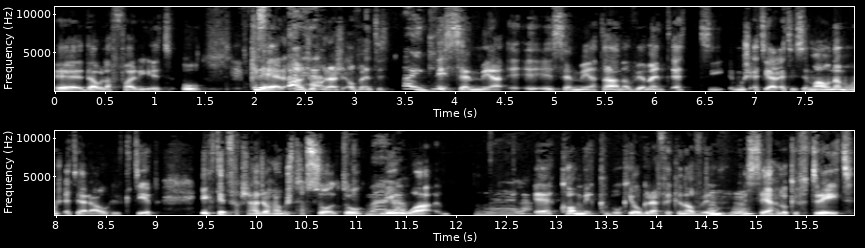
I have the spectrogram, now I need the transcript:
daw l-affarijiet. U Claire, ħaġa oħra, ovvjament, is-semmija tagħna, ovvjament, mhux qed jara qed jisimgħuna, mhux qed jaraw il-ktieb. Il-ktieb fih xi ħaġa oħra mhux tas-soltu mela. li huwa mela. eh, comic book jew graphic novel, mhm. seħlu kif trid.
